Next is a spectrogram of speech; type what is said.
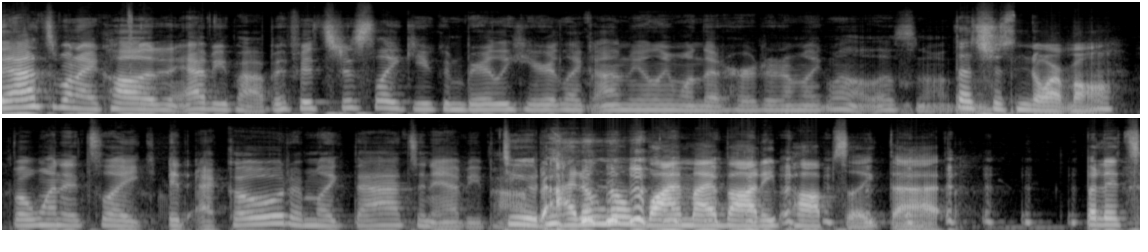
That's when I call it an Abby Pop. If it's just like you can barely hear it, like I'm the only one that heard it, I'm like, well, that's not. That's just normal. But when it's like it echoed, I'm like, that's an Abby Pop. Dude, I don't know why my body pops like that. But it's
